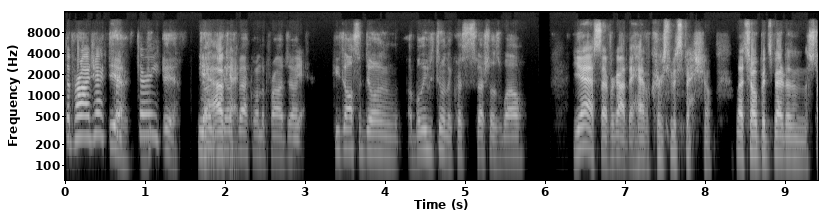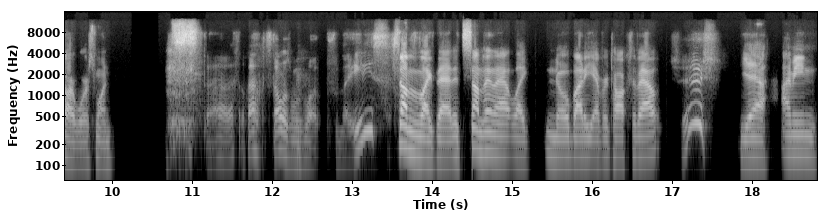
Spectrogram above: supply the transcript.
the project? Yeah, three. yeah. Yeah, okay. Gunn's back on the project. Yeah. He's also doing, I believe he's doing the Christmas special as well. Yes, I forgot they have a Christmas special. Let's hope it's better than the Star Wars one. Uh, that's, that Star Wars was what from the eighties. Something like that. It's something that like nobody ever talks about. Sheesh. Yeah, I mean,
